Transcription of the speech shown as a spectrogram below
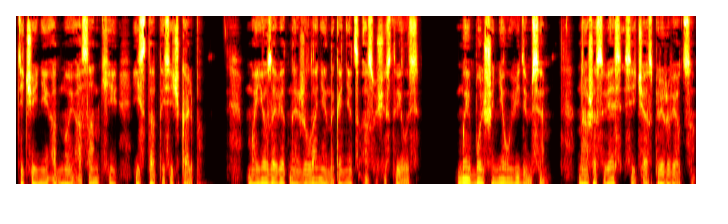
в течение одной асанхи и ста тысяч кальп. Мое заветное желание наконец осуществилось. Мы больше не увидимся. Наша связь сейчас прервется.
